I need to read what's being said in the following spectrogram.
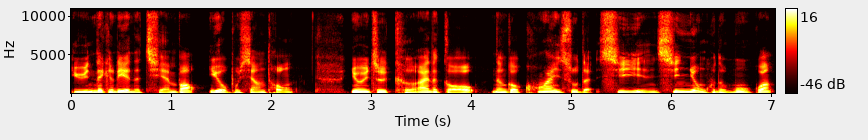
与那个链的钱包又不相同。用一只可爱的狗能够快速地吸引新用户的目光，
